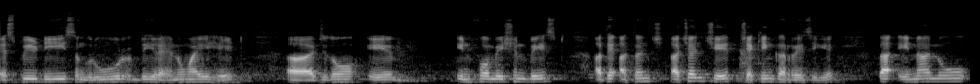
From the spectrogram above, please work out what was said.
ਐਸਪੀਡੀ ਸੰਗਰੂਰ ਦੀ ਰਹਿਨੁਮਾਈ ਹੇਠ ਜਦੋਂ ਇਹ ਇਨਫੋਰਮੇਸ਼ਨ ਬੇਸਡ ਅਤੇ ਅਤੰਚ, ਅਚਨਚੇਤ ਚੈਕਿੰਗ ਕਰ ਰਹੇ ਸੀਗੇ, ਤਾਂ ਇਹਨਾਂ ਨੂੰ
